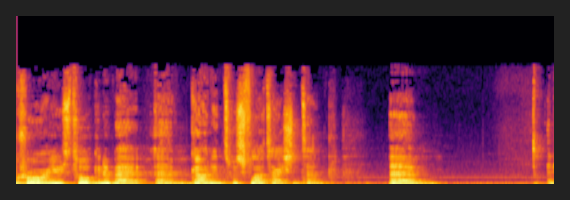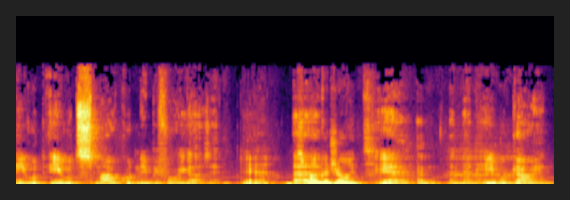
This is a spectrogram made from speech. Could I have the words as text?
Crawley he was talking about um, going into his flotation tank, um, and he would he would smoke, wouldn't he, before he goes in. yeah Um, smoke a joint Yeah, and, and then he would go in,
